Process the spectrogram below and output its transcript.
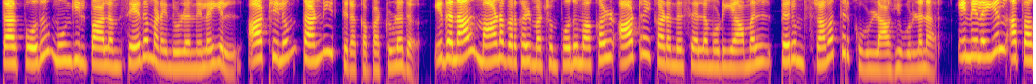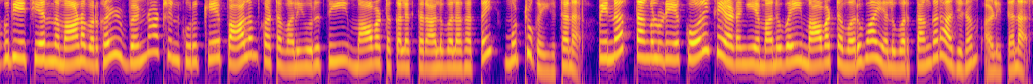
தற்போது மூங்கில் பாலம் சேதமடைந்துள்ள நிலையில் ஆற்றிலும் தண்ணீர் திறக்கப்பட்டுள்ளது. இதனால் மாணவர்கள் மற்றும் பொதுமக்கள் ஆற்றை கடந்து செல்ல முடியாமல் பெரும் சிரமத்திற்கு உள்ளாகியுள்ளனர். இந்நிலையில் அப்பகுதியைச் சேர்ந்த மாணவர்கள் வெண்ணாற்றின் குறுக்கே பாலம் கட்ட வலியுறுத்தி மாவட்ட கலெக்டர் அலுவலகத்தை முற்றுகையிட்டனர். பின்னர் தங்களுடைய கோரிக்கை அடங்கிய மனுவை மாவட்ட வருவாய் அலுவலர் தங்கராஜிடம் அளித்தனர்.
